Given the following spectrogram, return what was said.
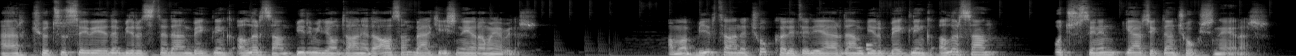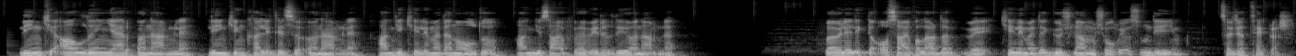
Eğer kötü seviyede bir siteden backlink alırsan 1 milyon tane de alsan belki işine yaramayabilir. Ama bir tane çok kaliteli yerden bir backlink alırsan o senin gerçekten çok işine yarar. Linki aldığın yer önemli. Linkin kalitesi önemli. Hangi kelimeden olduğu, hangi sayfaya verildiği önemli. Böylelikle o sayfalarda ve kelimede güçlenmiş oluyorsun diyeyim kısaca tekrar.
